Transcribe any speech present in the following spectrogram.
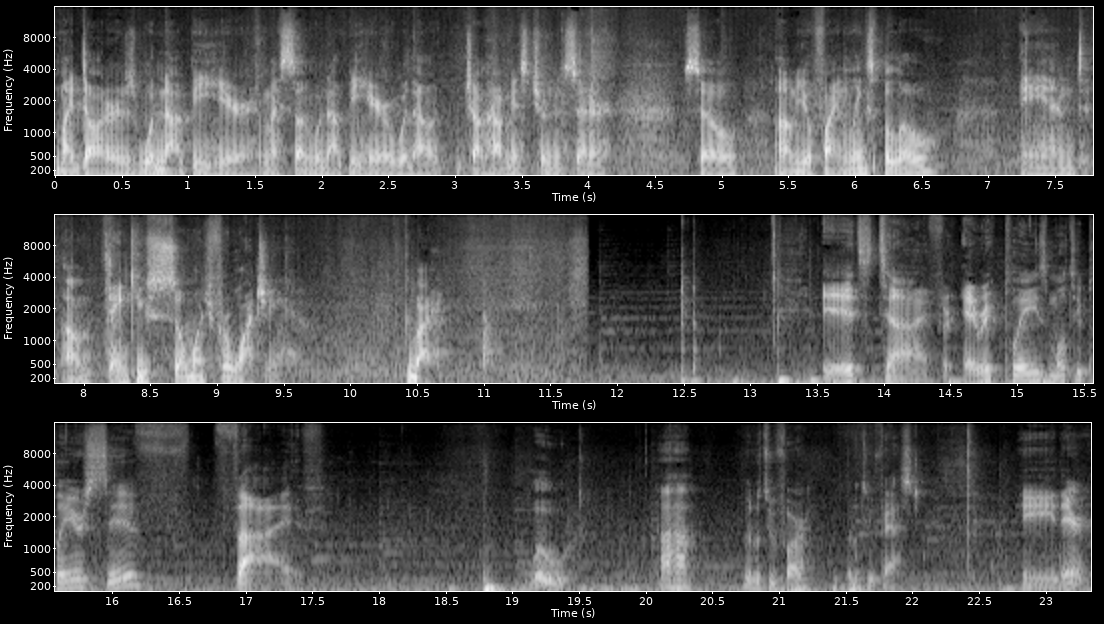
my daughters would not be here and my son would not be here without Johns Hopkins Children's Center. So um, you'll find links below and um, thank you so much for watching. Goodbye. It's time for Eric Plays Multiplayer Civ 5. Whoa. Haha. A little too far. A little too fast. Hey there.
